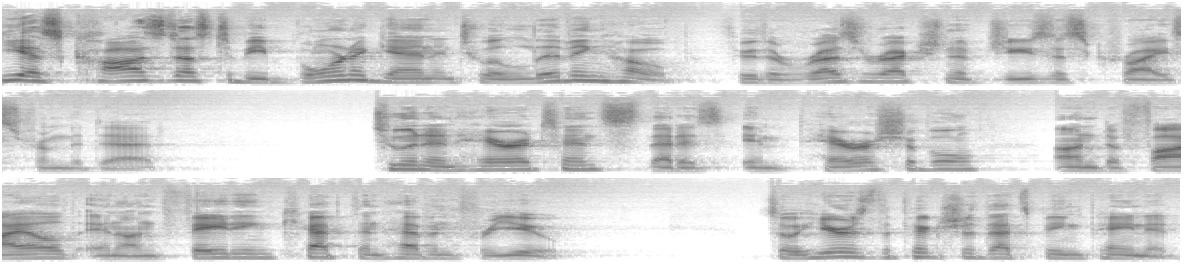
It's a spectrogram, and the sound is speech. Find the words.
he has caused us to be born again into a living hope through the resurrection of Jesus Christ from the dead, to an inheritance that is imperishable, undefiled, and unfading, kept in heaven for you. So here's the picture that's being painted.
